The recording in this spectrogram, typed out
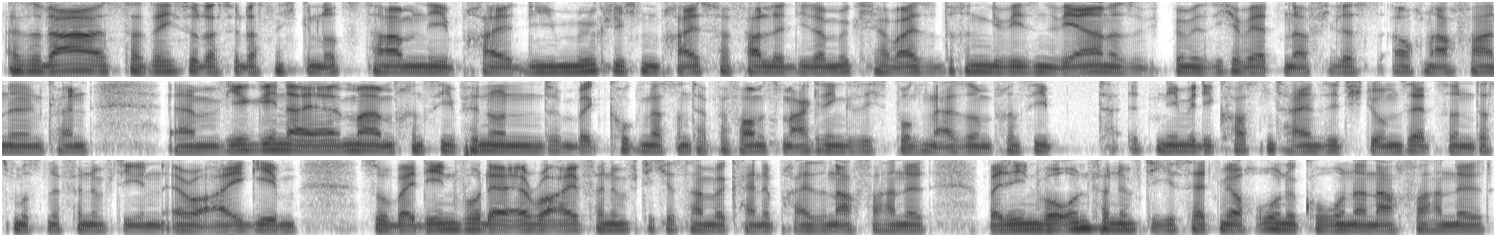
Also da ist tatsächlich so, dass wir das nicht genutzt haben, die, Pre die möglichen Preisverfalle, die da möglicherweise drin gewesen wären. Also ich bin mir sicher, wir hätten da vieles auch nachverhandeln können. Ähm, wir gehen da ja immer im Prinzip hin und gucken das unter Performance-Marketing-Gesichtspunkten. Also im Prinzip nehmen wir die Kosten, teilen sich die Umsätze und das muss eine vernünftige ROI geben. So bei denen, wo der ROI vernünftig ist, haben wir keine Preise nachverhandelt. Bei denen, wo unvernünftig ist, hätten wir auch ohne Corona nachverhandelt.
